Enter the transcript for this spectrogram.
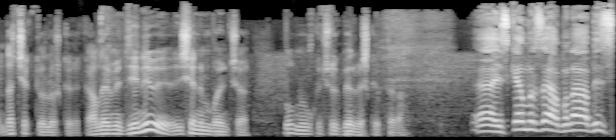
анда чектөөлөш керек. Ал эми диний ишеним боюнча бул мүмкүнчүлүк бербеш керек да Э, искен мырза мына биз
